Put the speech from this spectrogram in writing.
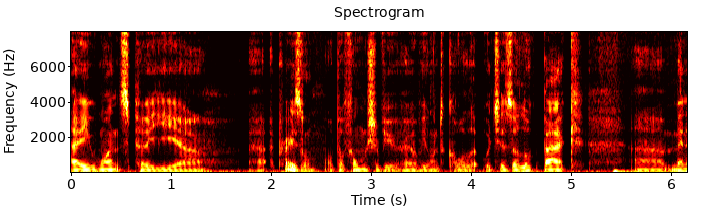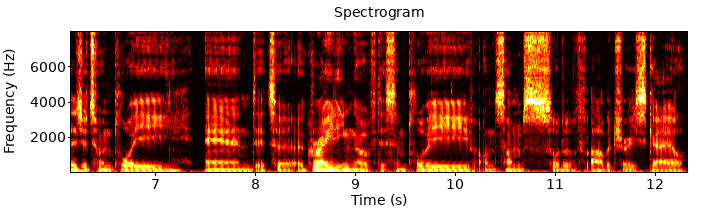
a once per year uh, appraisal or performance review, however you want to call it, which is a look back, uh, manager to employee, and it's a, a grading of this employee on some sort of arbitrary scale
